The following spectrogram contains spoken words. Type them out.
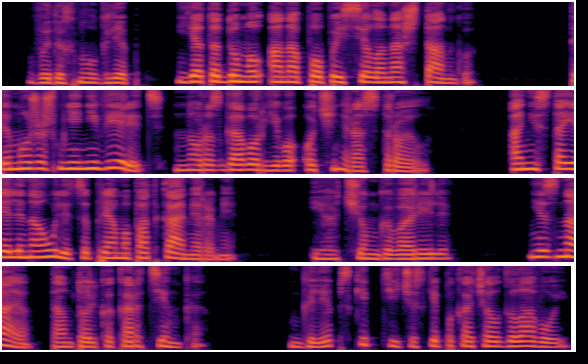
— выдохнул Глеб. «Я-то думал, она попой села на штангу. Ты можешь мне не верить, но разговор его очень расстроил. Они стояли на улице прямо под камерами. И о чем говорили? Не знаю, там только картинка». Глеб скептически покачал головой.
